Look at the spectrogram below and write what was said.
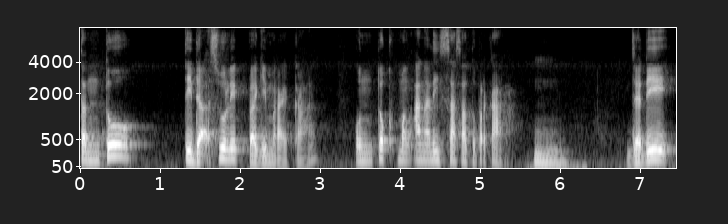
Tentu tidak sulit bagi mereka untuk menganalisa satu perkara. Jadi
